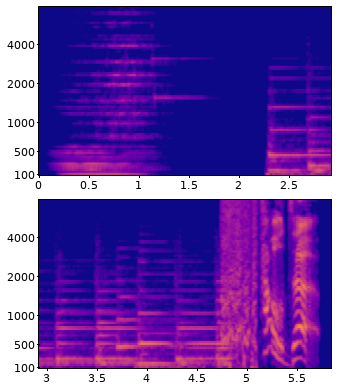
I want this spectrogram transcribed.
Hold up.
